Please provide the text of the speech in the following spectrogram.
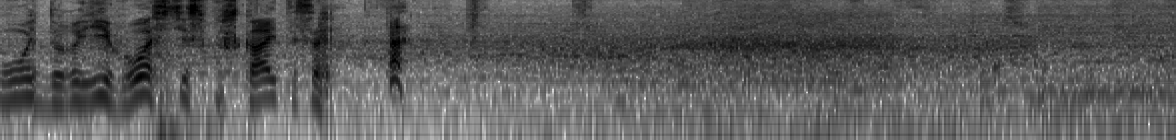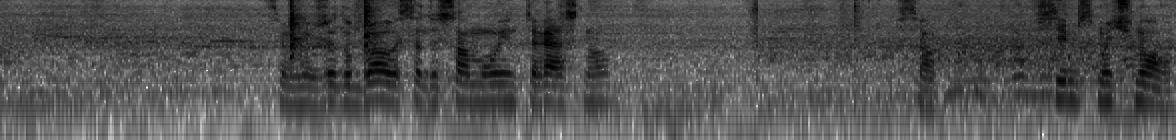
Ой, дорогі гості, спускайтеся. Ха. Все, ми вже добралися до самого інтересного. Все. Всім смачного.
